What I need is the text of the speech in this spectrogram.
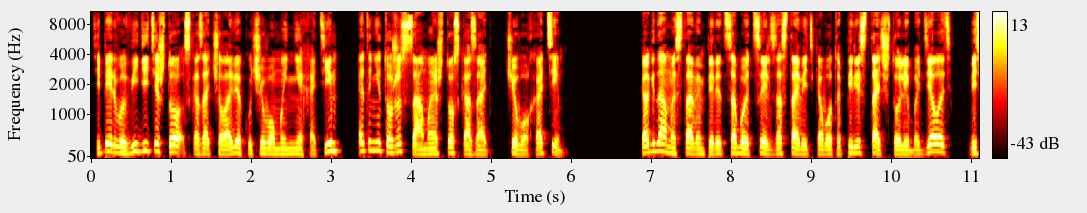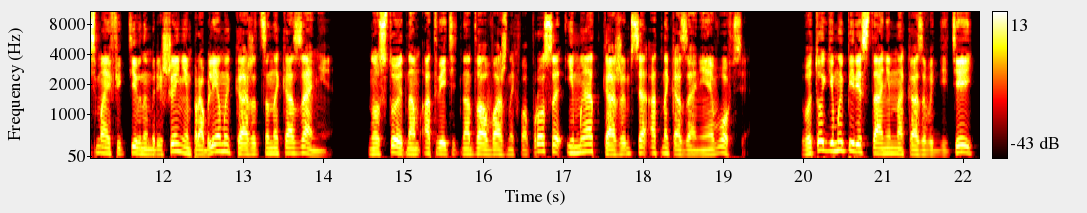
Теперь вы видите, что сказать человеку, чего мы не хотим, это не то же самое, что сказать, чего хотим. Когда мы ставим перед собой цель заставить кого-то перестать что-либо делать, весьма эффективным решением проблемы кажется наказание. Но стоит нам ответить на два важных вопроса, и мы откажемся от наказания вовсе. В итоге мы перестанем наказывать детей,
